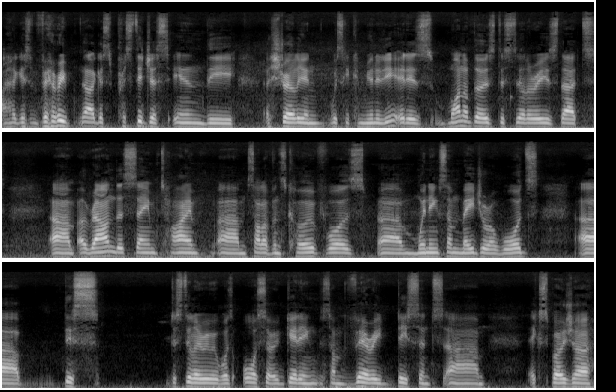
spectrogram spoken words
I guess, very, I guess, prestigious in the Australian whiskey community. It is one of those distilleries that um, around the same time um, Sullivan's Cove was um, winning some major awards uh, this distillery was also getting some very decent um, exposure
